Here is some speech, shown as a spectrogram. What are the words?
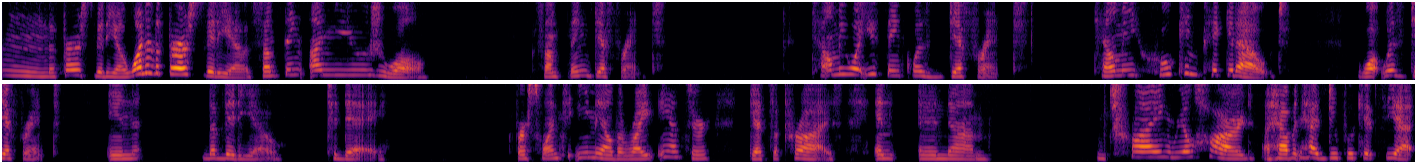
Hmm, the first video. One of the first videos. Something unusual. Something different. Tell me what you think was different. Tell me who can pick it out. What was different in the video today? First one to email the right answer gets a prize. And and um, I'm trying real hard. I haven't had duplicates yet,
